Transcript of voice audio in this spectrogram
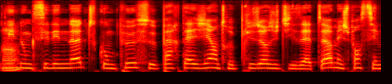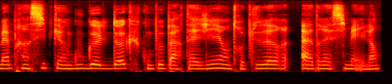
oui, hein. donc c'est des notes qu'on peut se partager entre plusieurs utilisateurs, mais je pense que c'est le même principe qu'un Google Doc qu'on peut partager entre plusieurs adresses email. Hein.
